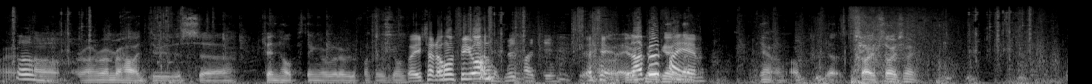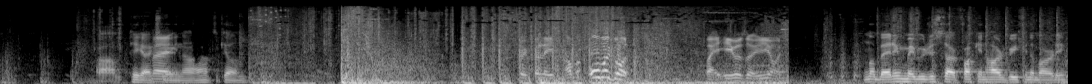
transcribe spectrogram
Alright, uh, I don't remember how I do this uh, fin hop thing or whatever the fuck it was called. Wait, you trying to one for you I'm on? gonna fight you. okay, I okay, boot okay, by him. Yeah, I'm, I'm, yeah, sorry, sorry, sorry. Ah, I'm pickaxing Right. now, I have to kill him. Quick release. Oh my- oh my god! Wait, he was he almost. I'm not betting, maybe we just start fucking hard griefing them already.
